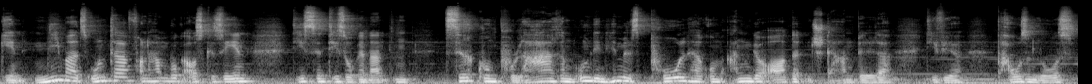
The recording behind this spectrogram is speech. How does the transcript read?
gehen niemals unter von Hamburg aus gesehen. Dies sind die sogenannten zirkumpolaren, um den Himmelspol herum angeordneten Sternbilder, die wir pausenlos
